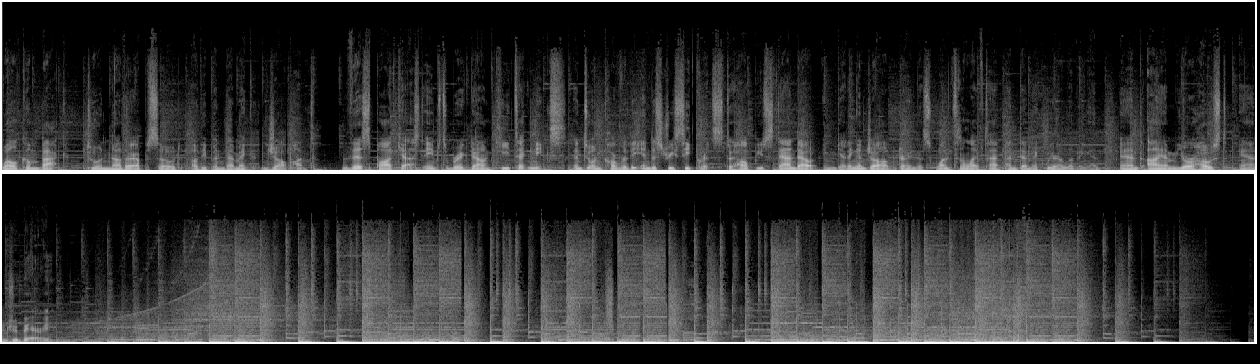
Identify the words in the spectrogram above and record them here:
Welcome back to another episode of the Pandemic Job Hunt. This podcast aims to break down key techniques and to uncover the industry secrets to help you stand out in getting a job during this once in a lifetime pandemic we are living in. And I am your host, Andrew Barry.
